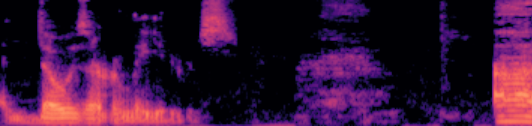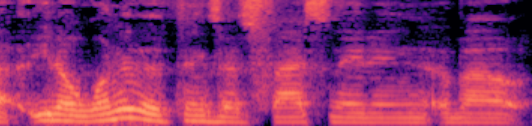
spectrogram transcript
And those are leaders. Uh, you know, one of the things that's fascinating about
